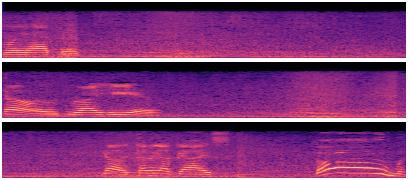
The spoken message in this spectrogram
where it happened. No, it was right here. No, it's coming up, guys. Boom!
